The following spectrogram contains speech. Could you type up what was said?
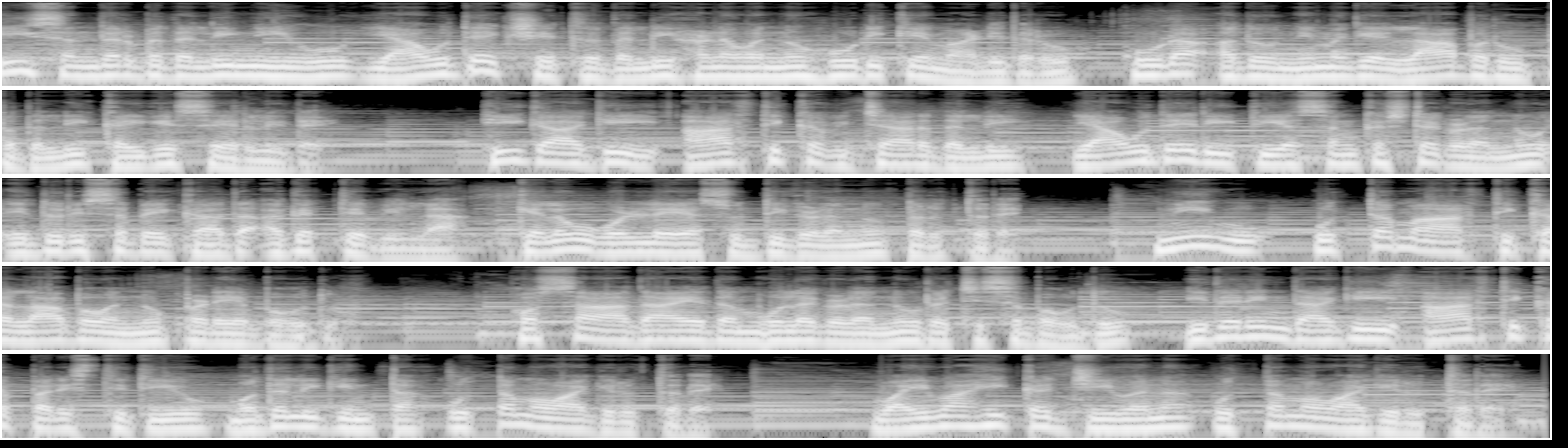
ಈ ಸಂದರ್ಭದಲ್ಲಿ ನೀವು ಯಾವುದೇ ಕ್ಷೇತ್ರದಲ್ಲಿ ಹಣವನ್ನು ಹೂಡಿಕೆ ಮಾಡಿದರೂ ಕೂಡ ಅದು ನಿಮಗೆ ಲಾಭ ರೂಪದಲ್ಲಿ ಕೈಗೆ ಸೇರಲಿದೆ. ಹೀಗಾಗಿ ಆರ್ಥಿಕ ವಿಚಾರದಲ್ಲಿ ಯಾವುದೇ ರೀತಿಯ ಸಂಕಷ್ಟಗಳನ್ನು ಎದುರಿಸಬೇಕಾದ ಅಗತ್ಯವಿಲ್ಲ. ಕೆಲವು ಒಳ್ಳೆಯ ಸುದ್ದಿಗಳನ್ನು ತರುತ್ತದೆ. ನೀವು ಉತ್ತಮ ಆರ್ಥಿಕ ಲಾಭವನ್ನು ಪಡೆಯಬಹುದು. ಹೊಸ ಆದಾಯದ ಮೂಲಗಳನ್ನು ರಚಿಸಬಹುದು. ಇದರಿಂದಾಗಿ ಆರ್ಥಿಕ ಪರಿಸ್ಥಿತಿಯು ಮೊದಲಿಗಿಂತ ಉತ್ತಮವಾಗಿರುತ್ತದೆ. ವೈವಾಹಿಕ ಜೀವನ ಉತ್ತಮವಾಗಿರುತ್ತದೆ.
